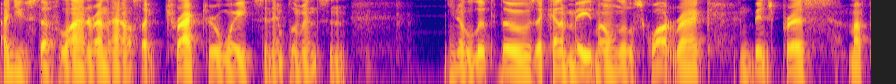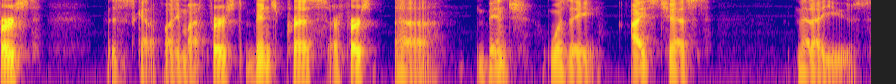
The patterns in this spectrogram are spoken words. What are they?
I'd use stuff lying around the house like tractor weights and implements, and you know lift those. I kind of made my own little squat rack and bench press. My first, this is kind of funny. My first bench press or first uh, bench was a ice chest that I used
